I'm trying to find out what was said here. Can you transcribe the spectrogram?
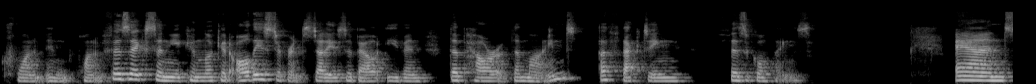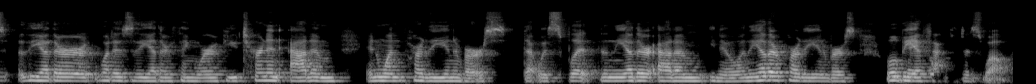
quantum in quantum physics and you can look at all these different studies about even the power of the mind affecting physical things. And the other what is the other thing where if you turn an atom in one part of the universe that was split then the other atom you know in the other part of the universe will be affected as well.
